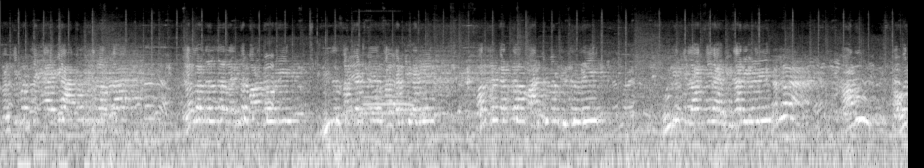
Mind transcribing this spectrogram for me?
ಪ್ರತಿಭಟನೆಗಾಗಿ ಆಗಮಿಸಿದಂತ ಎಲ್ಲ ರೈತ ಬಾಂಧವರೇ ವಿವಿಧ ಸಂಘಟನೆ ಸಂಘಟನೆಗಳೇ ಪತ್ರಕರ್ತ ಮಾಧ್ಯಮ ಮಿತ್ರರೇ ಪೊಲೀಸ್ ಇಲಾಖೆಯ ಅಧಿಕಾರಿಗಳೇ ಹಾಗೂ ಸ್ವಾಗತ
